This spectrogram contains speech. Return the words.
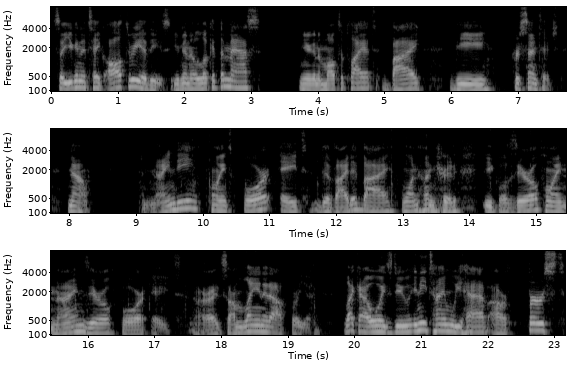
So you're going to take all three of these. You're going to look at the mass. And you're going to multiply it by the percentage. Now, 90.48 divided by 100 equals 0.9048. All right, so I'm laying it out for you. Like I always do, anytime we have our first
